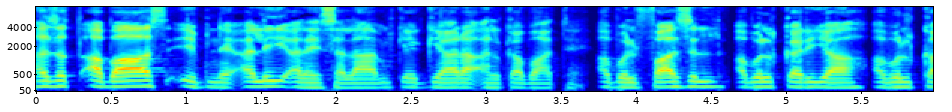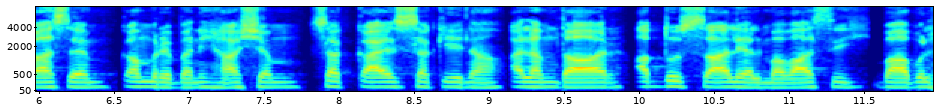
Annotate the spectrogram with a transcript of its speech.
हज़रत अब्बास इबन अली सलाम के ग्यारह अलकबात हैं। अबुल फाजिल, अबुल कासिम, कमर बनी हाशम सक्काय सकीना, अलमदार अब्दुल साल अलमवासी, बाबुल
